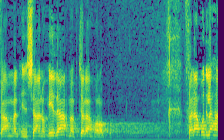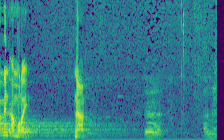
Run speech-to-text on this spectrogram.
فأما الإنسان إذا ما ابتلاه ربه فلا بد لها من أمرين. نعم. آه، أن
